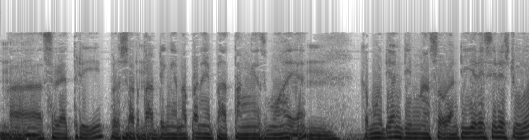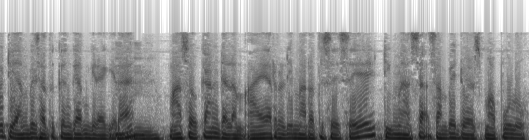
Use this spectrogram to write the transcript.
Mhm. eh, seledri beserta Mhm. dengan apa namanya batangnya semua ya. Mhm. Kemudian dimasukkan diiris-iris dulu, diambil satu genggam kira-kira, Mhm. masukkan dalam air 500 cc, dimasak sampai 250.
